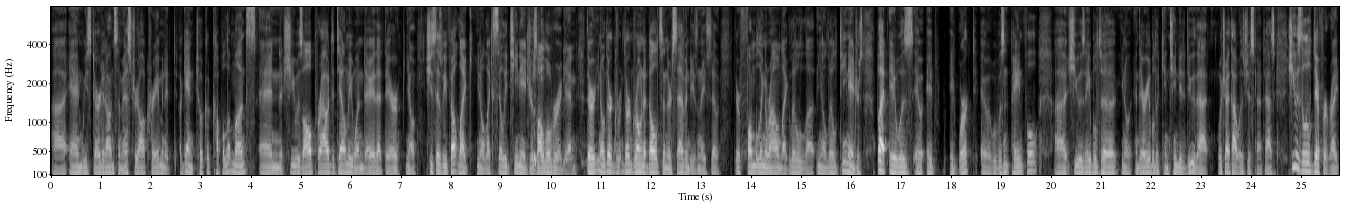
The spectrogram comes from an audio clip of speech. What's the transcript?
Uh, and we started on some estriol cream, and it again took a couple of months. And she was all proud to tell me one day that they're, you know, she says we felt like, you know, like silly teenagers all over again. They're, you know, they're they're grown adults in their seventies, and they so they're fumbling around like little, uh, you know, little teenagers. But it was it, it it worked. It wasn't painful. Uh, she was able to, you know, and they were able to continue to do that, which I thought was just fantastic. She was a little different, right?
